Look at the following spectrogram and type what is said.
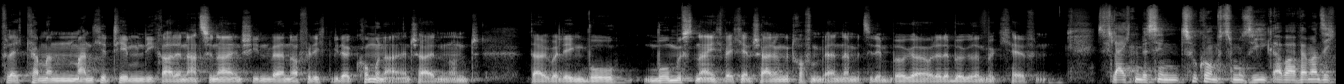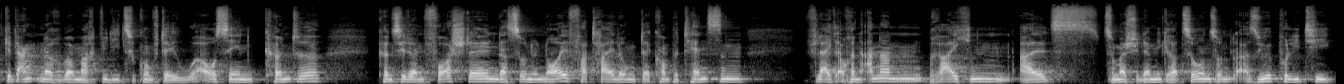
vielleicht kann man manche Themen, die gerade national entschieden werden, auch vielleicht wieder kommunal entscheiden und da überlegen, wo, wo müssten eigentlich welche Entscheidungen getroffen werden, damit sie dem Bürger oder der Bürgerin wirklich helfen. Ist vielleicht ein bisschen Zukunftsmusik, aber wenn man sich Gedanken darüber macht, wie die Zukunft der EU aussehen könnte, du dir dann vorstellen, dass so eine Neuverteilung der Kompetenzen vielleicht auch in anderen Bereichen als zum Beispiel der Migrations- und Asylpolitik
